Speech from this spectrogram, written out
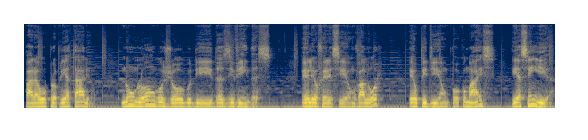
para o proprietário, num longo jogo de idas e vindas. Ele oferecia um valor, eu pedia um pouco mais, e assim ia,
